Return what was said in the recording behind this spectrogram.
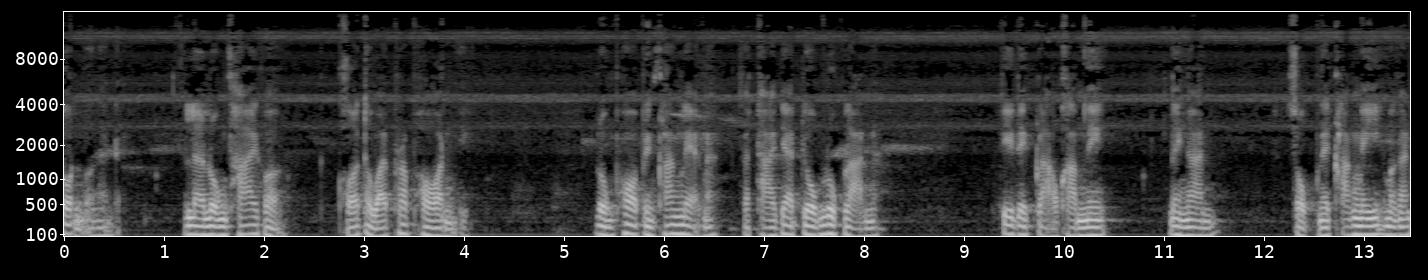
ต้นว่างั้นแล้วลงท้ายก็ ขอถวายพระพรอีกหลวงพ่อเป็นครั้งแรกนะ ศรัทธาญาติโยมลูกหลานนะที่ได้กล่าวคำนี้ ในงานศพในครั้งนี้เหมือนกัน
